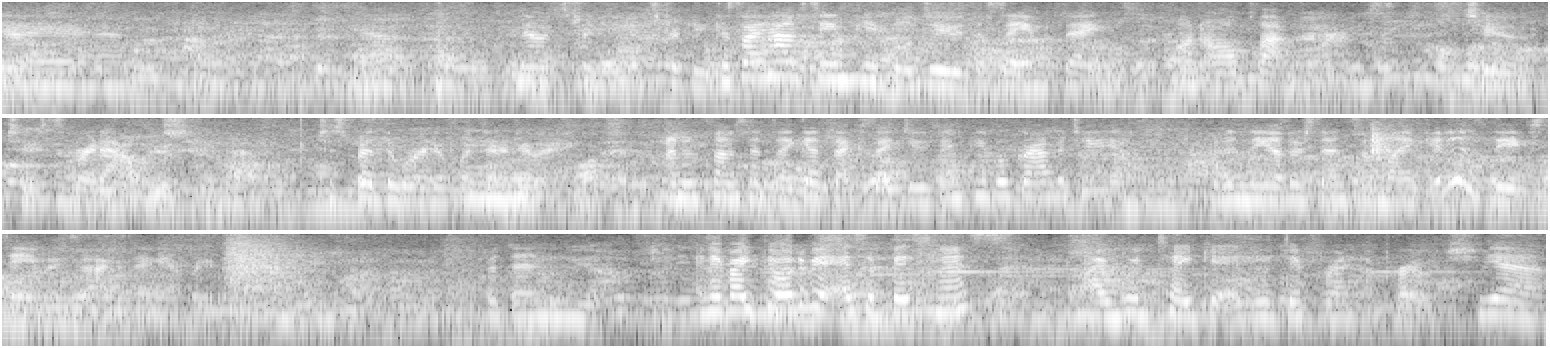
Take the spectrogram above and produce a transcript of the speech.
Yeah, yeah, yeah. Yeah. No, it's tricky. It's tricky because I have seen people do the same thing on all platforms to to spread out, to spread the word of what they're doing. And in some sense, I get that because I do think people gravitate. But in the other sense, I'm like, it is the same exact thing everywhere. But then, and if i thought of it as a business i would take it as a different approach. Yeah,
